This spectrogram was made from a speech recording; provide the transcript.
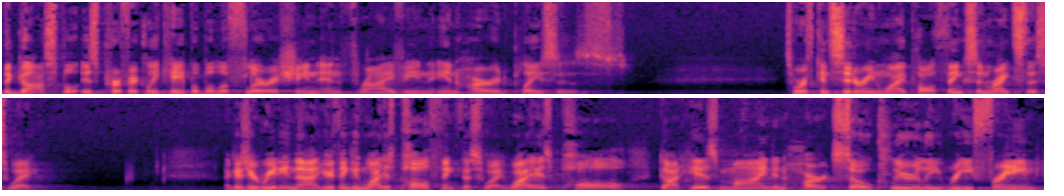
The gospel is perfectly capable of flourishing and thriving in hard places. It's worth considering why Paul thinks and writes this way. Like as you're reading that, you're thinking, why does Paul think this way? Why has Paul got his mind and heart so clearly reframed?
